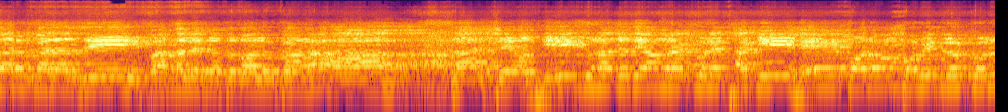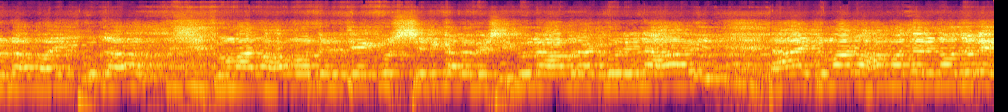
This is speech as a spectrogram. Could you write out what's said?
তারকারাজি, পাতালে যত বালুকানা তার চেয়ে অধিক গুণা যদি আমরা করে থাকি, হে পরম পবিত্র করুণাময় খুদা, তোমার রহমতের চেয়ে কুশ্চির কালো বেশি গুণা আমরা করি নাই। তাই তোমার রহমতের নজরে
